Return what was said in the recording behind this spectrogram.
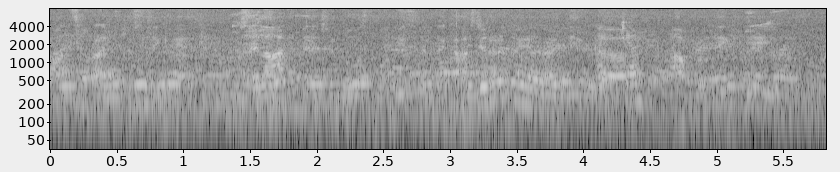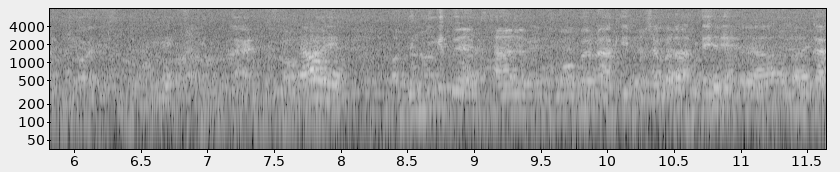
concept interesting है। इस्लाम में मेरे अच्छे दोस्त मोदी फ़िल्म में कास्ट कर रहे हैं आई थिंक आप लोग देखिए enjoy this movie glad to long और दिल्ली के तो इंसान मुंबई में आके पिक्चर बनाते हैं उनका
